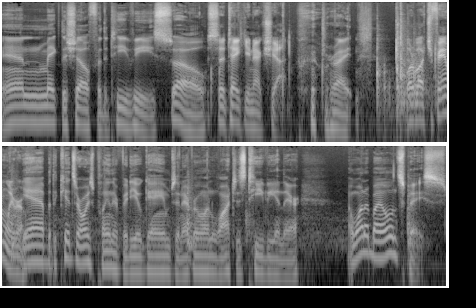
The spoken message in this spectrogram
and make the shelf for the TVs. So, So take your next shot. right. What about your family room? Yeah, but the kids are always playing their video games and everyone watches TV in there. I wanted my own space,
